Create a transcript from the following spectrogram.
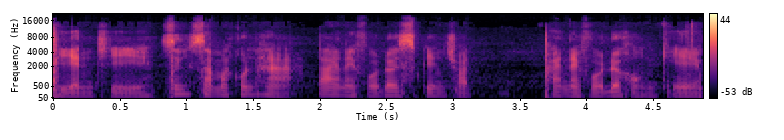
.png ซึ่งสามารถค้นหาได้ในโฟลเดอร์ screenshot ภายในโฟลเดอร์ของเกม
